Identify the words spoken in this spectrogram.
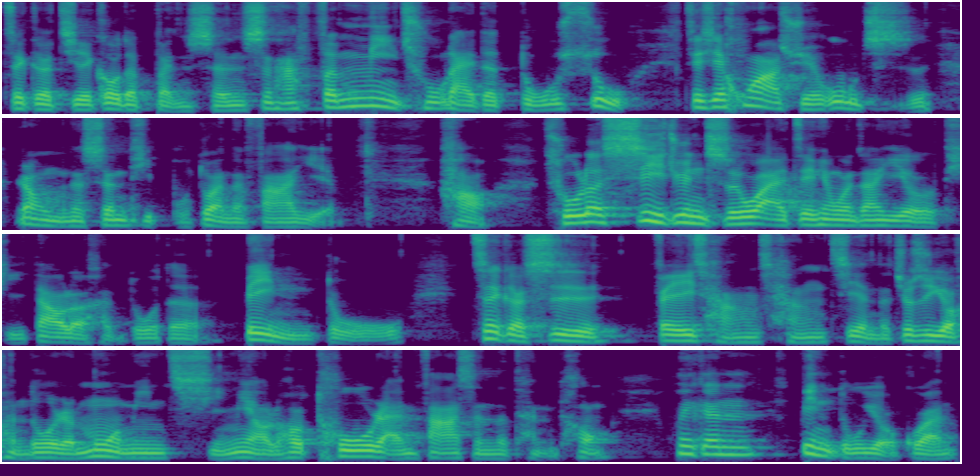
这个结构的本身，是它分泌出来的毒素，这些化学物质让我们的身体不断的发炎。好，除了细菌之外，这篇文章也有提到了很多的病毒，这个是非常常见的，就是有很多人莫名其妙，然后突然发生的疼痛，会跟病毒有关。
